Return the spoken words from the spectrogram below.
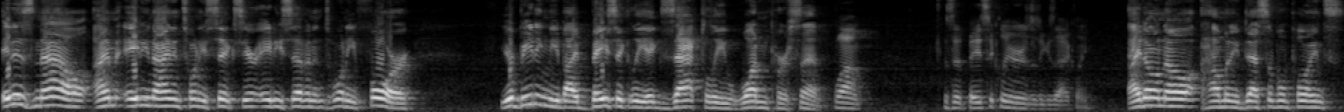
it is now I'm 89 and 26. You're 87 and 24. You're beating me by basically exactly one percent. Wow. Is it basically or is it exactly? I don't know how many decimal points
